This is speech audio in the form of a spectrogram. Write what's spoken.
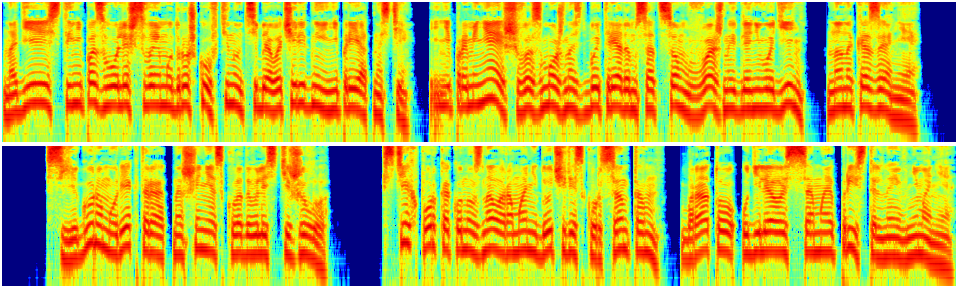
Надеюсь, ты не позволишь своему дружку втянуть себя в очередные неприятности и не променяешь возможность быть рядом с отцом в важный для него день на наказание». С Егором у ректора отношения складывались тяжело. С тех пор, как он узнал о романе дочери с курсантом, брату уделялось самое пристальное внимание.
